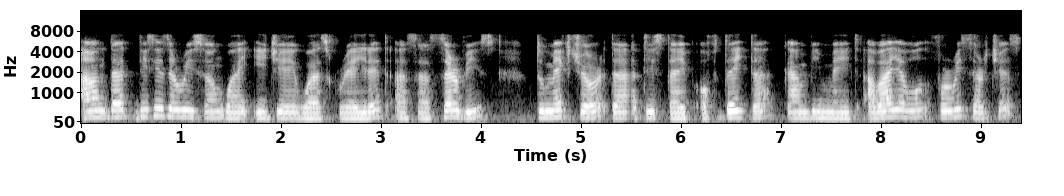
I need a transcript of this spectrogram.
And that this is the reason why EGA was created as a service to make sure that this type of data can be made available for researchers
